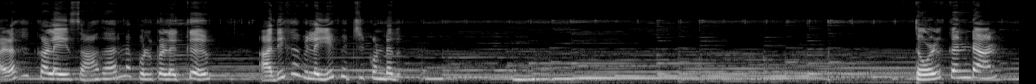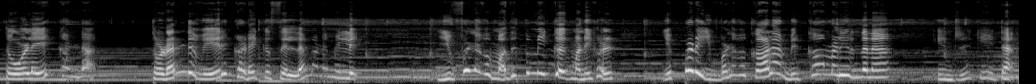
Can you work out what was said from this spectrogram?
அழகுக்கலை சாதாரண பொருட்களுக்கு அதிக விலையை பெற்றுக்கொண்டது தோள் கண்டான் தோளே கண்டான். தொடர்ந்து வேறு கடைக்கு செல்ல மனமில்லை. இவ்வளவு மதிப்புமிக்க மணிகள் எப்படி இவ்வளவு காலம் விற்காமல் இருந்தன என்று கேட்டான்.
